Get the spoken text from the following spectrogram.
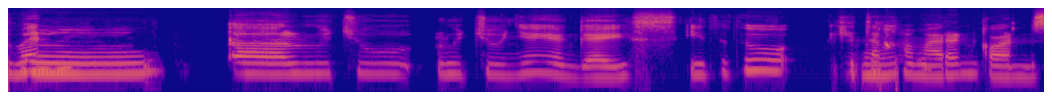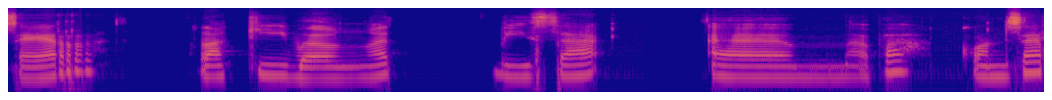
Cuman. Uh, lucu lucunya ya guys, itu tuh kita Hmm. kemarin konser lucky banget bisa em, apa konser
